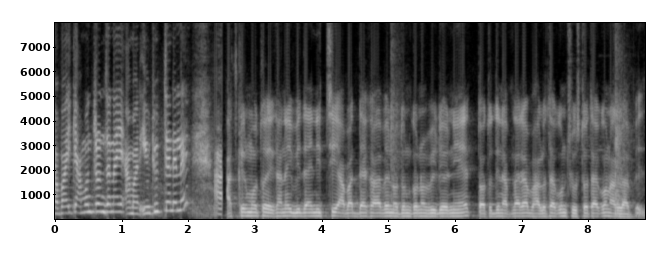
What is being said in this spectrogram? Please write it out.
সবাইকে আমন্ত্রণ জানাই আমার ইউটিউব চ্যানেলে আজকের মতো এখানেই বিদায় নিচ্ছি আবার দেখা হবে নতুন কোনো ভিডিও নিয়ে। ততদিন আপনারা ভালো থাকুন সুস্থ থাকুন আল্লাহ হাফেজ।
